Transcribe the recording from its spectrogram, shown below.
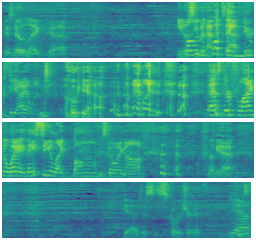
there's no like. uh You don't well, see in what the happens book, they after. nuke the island. Oh yeah. like, as they're flying away, they see like bombs going off. oh yeah. Yeah, just scorch earth. Yeah.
